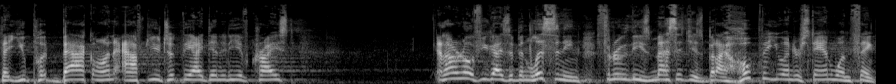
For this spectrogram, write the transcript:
that you put back on after you took the identity of Christ? And I don't know if you guys have been listening through these messages, but I hope that you understand one thing.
